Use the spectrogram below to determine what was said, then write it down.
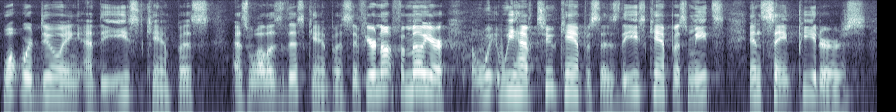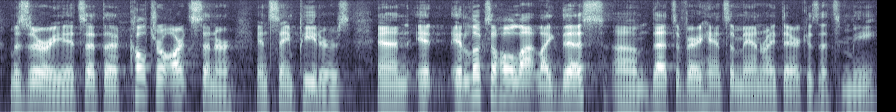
what we're doing at the East Campus as well as this campus. If you're not familiar, we, we have two campuses. The East Campus meets in St. Peter's. Missouri. It's at the Cultural Arts Center in St. Peter's. And it, it looks a whole lot like this. Um, that's a very handsome man right there because that's me.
